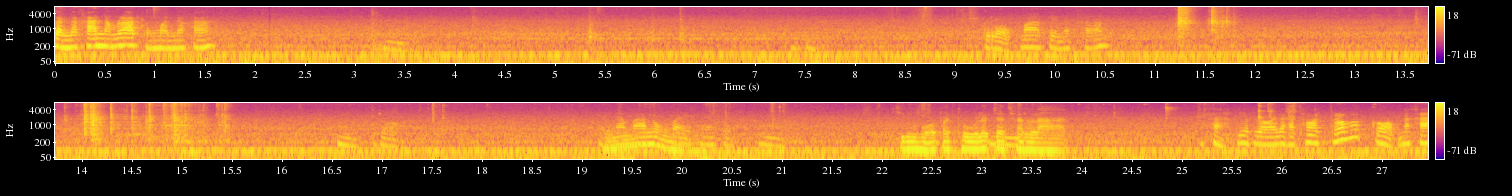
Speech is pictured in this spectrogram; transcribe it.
กันนะคะ น้ำราดของมันนะคะอืมกรอบมากเลยนะคะ อืมกรอบใส่น้ำราดลงไปนะคะอืม กินหัวปลาทูแล้วจะฉลาด ค่ะ เรียบร้อยแล้วค่ะ ทอดกรอบกรอบนะคะ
